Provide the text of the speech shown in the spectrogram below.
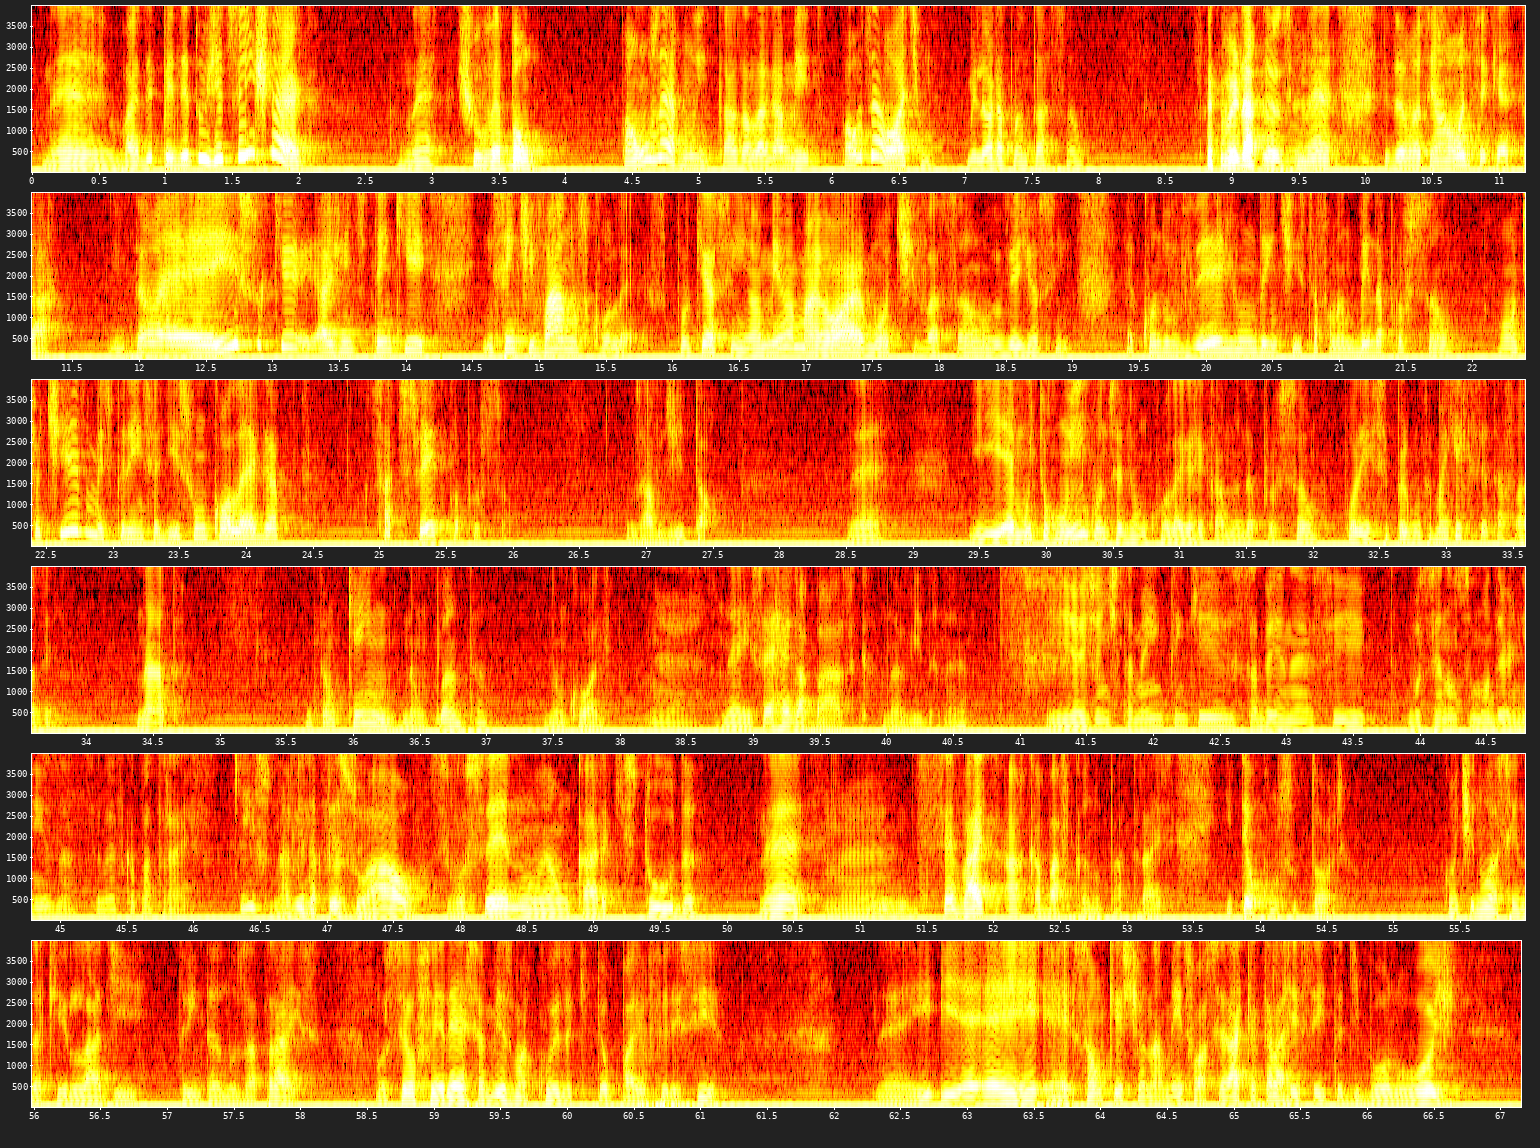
Né? Vai depender do jeito que você enxerga. Né? Chuva é bom? Para uns é ruim, caso alagamento. Para outros é ótimo, melhora a plantação. É verdade, assim, né? Então, assim, aonde você quer estar? Tá? Então é, é, isso que a gente tem que incentivar nos colegas. Porque assim, a minha maior motivação, eu vejo assim, é quando vejo um dentista falando bem da profissão. Ontem eu tive uma experiência disso, um colega satisfeito com a profissão. Usava o digital. Né? E é muito ruim quando você vê um colega reclamando da profissão, porém se pergunta, mas o que, que você está fazendo? Nada. Então quem não planta, não colhe. É. Né? Isso é regra básica na vida, né? E a gente também tem que saber, né? Se você não se moderniza, você vai ficar para trás. Isso, na vida pessoal, fazer. se você não é um cara que estuda, né? É. Você vai acabar ficando para trás. E teu consultório? Continua sendo aquele lá de 30 anos atrás? Você oferece a mesma coisa que teu pai oferecia? Né? E, e é, é, é, são questionamentos. Ó, será que aquela receita de bolo hoje,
